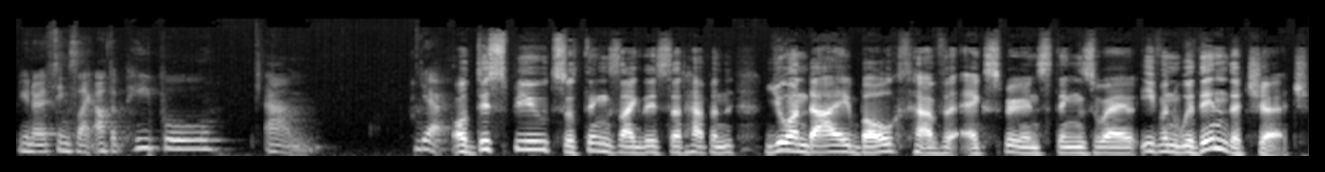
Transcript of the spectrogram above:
you know things like other people. Um, yeah, or disputes or things like this that happen. You and I both have experienced things where even within the church,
